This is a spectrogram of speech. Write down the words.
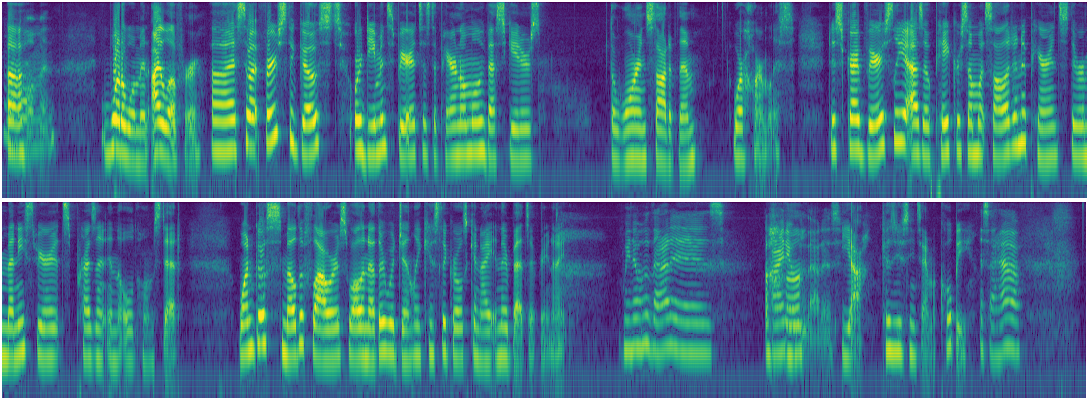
What Uh, a woman. What a woman. I love her. Uh, so at first, the ghost or demon spirits, as the paranormal investigators, the Warrens thought of them, were harmless. Described variously as opaque or somewhat solid in appearance, there were many spirits present in the old homestead. One ghost smelled the flowers, while another would gently kiss the girls goodnight in their beds every night. We know who that is. I know Uh-huh. who that is. Yeah, because you've seen Sam Colby. Yes, I have.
